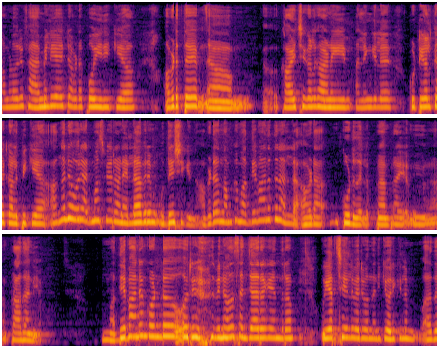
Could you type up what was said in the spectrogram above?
നമ്മളൊരു ഫാമിലി ആയിട്ട് അവിടെ പോയി ഇരിക്കുക അവിടുത്തെ കാഴ്ചകൾ കാണുകയും അല്ലെങ്കിൽ കുട്ടികൾക്ക് കളിപ്പിക്കുക അങ്ങനെ ഒരു അറ്റ്മോസ്ഫിയറാണ് എല്ലാവരും ഉദ്ദേശിക്കുന്നത്. അവിടെ നമുക്ക് മദ്യപാനത്തിനല്ല അവിടെ കൂടുതൽ പ്രാധാന്യം. മദ്യപാനം കൊണ്ട് ഒരു വിനോദസഞ്ചാര കേന്ദ്രം ഉയർച്ചയിൽ വരുമെന്ന് എനിക്ക് ഒരിക്കലും അത്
